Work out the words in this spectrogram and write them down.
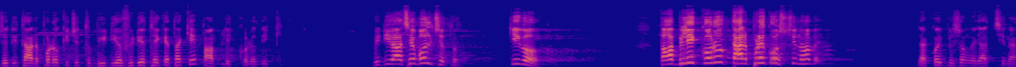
যদি তারপরেও কিছু তো ভিডিও ফিডিও থেকে থাকে পাবলিক করে দিক। ভিডিও আছে বলছো তো? কি গো? পাবলিক করুক, তারপরে কোশ্চেন হবে। দেখ ওই প্রসঙ্গে যাচ্ছি না।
